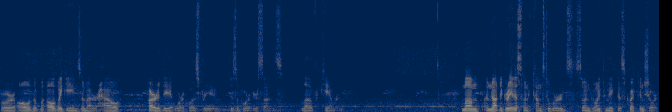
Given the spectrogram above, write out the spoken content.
for all of, the, all of my games, no matter how hard a day at work was for you, to support your sons. Love, Cameron. Mom, I'm not the greatest when it comes to words, so I'm going to make this quick and short.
